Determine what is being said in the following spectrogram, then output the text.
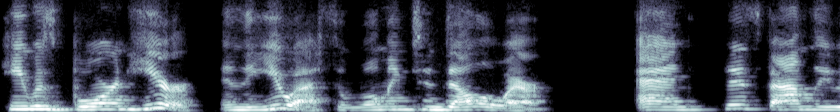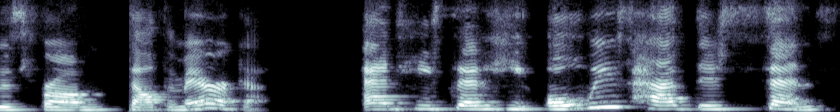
He was born here in the US in Wilmington, Delaware, and his family was from South America. And he said he always had this sense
